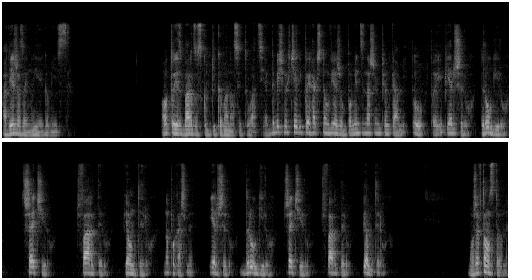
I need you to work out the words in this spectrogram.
a wieża zajmuje jego miejsce. O, tu jest bardzo skomplikowana sytuacja. Gdybyśmy chcieli pojechać tą wieżą pomiędzy naszymi pionkami, tu to i pierwszy ruch, drugi ruch, trzeci ruch, czwarty ruch, piąty ruch. No pokażmy. Pierwszy ruch, drugi ruch, trzeci ruch, czwarty ruch, piąty ruch. Może w tą stronę.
